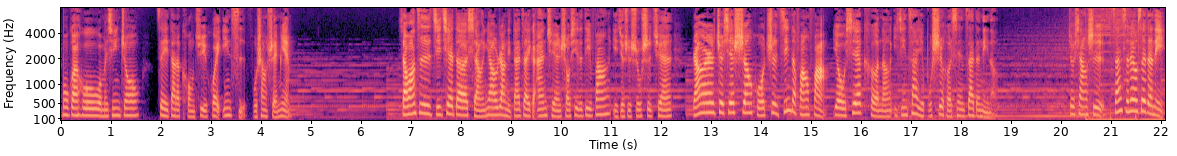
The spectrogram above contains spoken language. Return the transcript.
莫怪乎我们心中最大的恐惧会因此浮上水面。小王子急切地想要让你待在一个安全、熟悉的地方，也就是舒适圈。然而，这些生活至今的方法，有些可能已经再也不适合现在的你了。就像是三十六岁的你，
